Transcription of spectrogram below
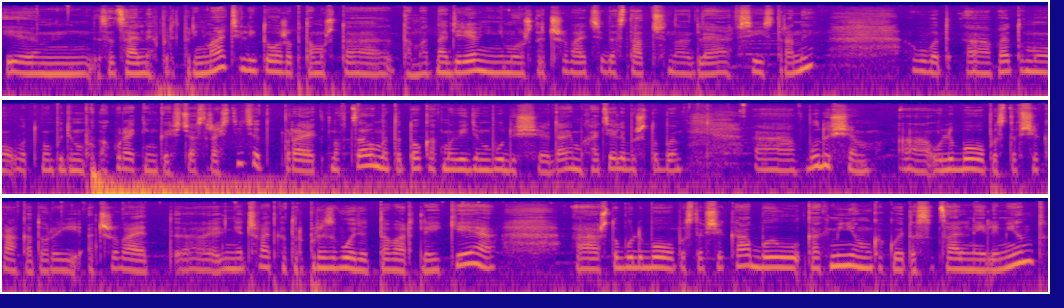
и эм, социальных предпринимателей тоже, потому что там одна деревня не может отшивать достаточно для всей страны. Вот, а, поэтому вот мы будем аккуратненько сейчас растить этот проект, но в целом это то, как мы видим будущее, да, и мы хотели бы, чтобы а, в будущем а, у любого поставщика, который отшивает, не отшивает, который производит товар для Икеа, чтобы у любого поставщика был как минимум какой-то социальный элемент,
